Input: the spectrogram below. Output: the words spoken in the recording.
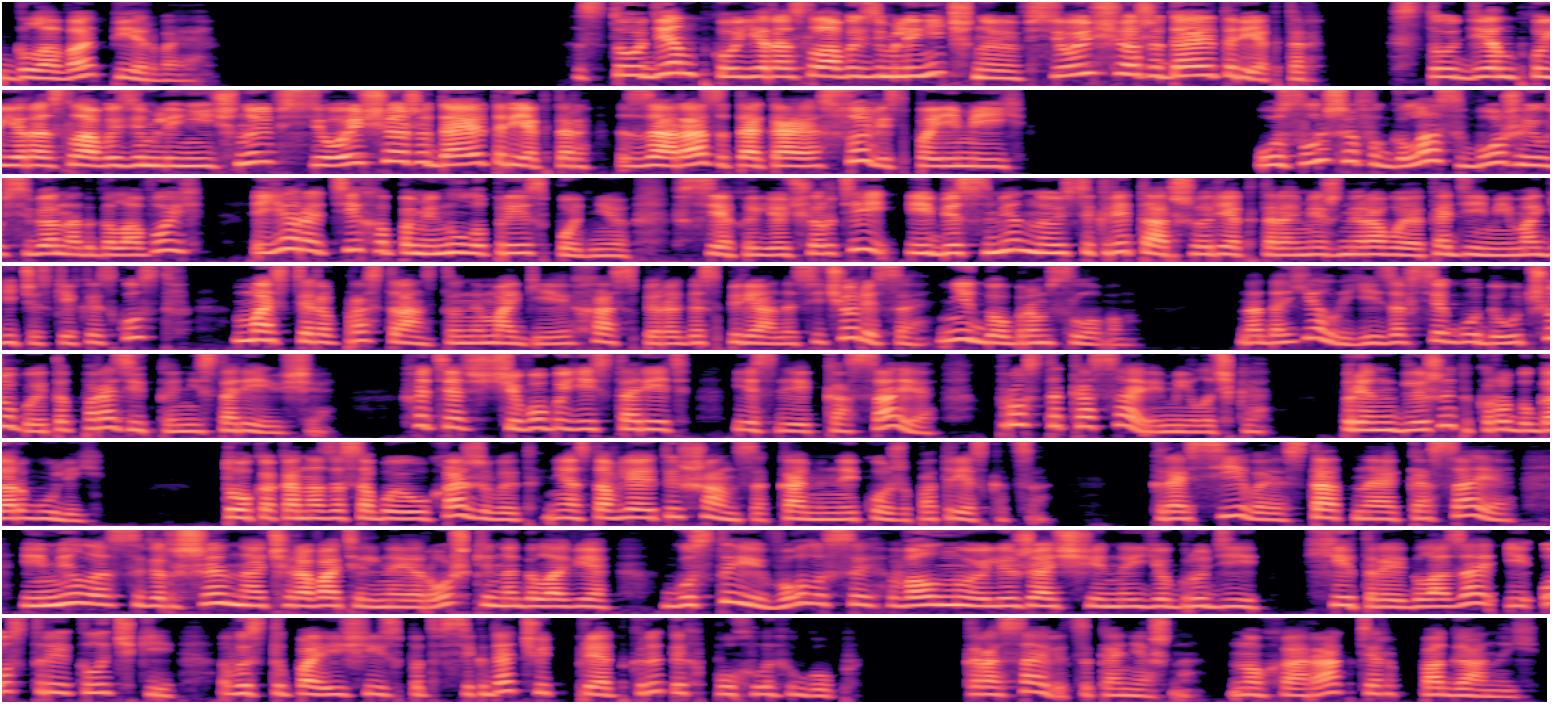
Глава первая. Студентку Ярославу Земляничную все еще ожидает ректор. Студентку Ярославу Земляничную все еще ожидает ректор. Зараза такая, совесть поимей. Услышав глаз Божий у себя над головой, Яра тихо помянула преисподнюю, всех ее чертей и бессменную секретаршу ректора Межмировой Академии Магических Искусств, мастера пространственной магии Хаспера Гаспириана Сичориса, недобрым словом. Надоело ей за все годы учебы эта паразитка нестареющая. Хотя с чего бы ей стареть, если косая, просто косая, милочка, принадлежит к роду горгулей. То, как она за собой ухаживает, не оставляет и шанса каменной коже потрескаться. Красивая, статная косая имела совершенно очаровательные рожки на голове, густые волосы, волной лежащие на ее груди, хитрые глаза и острые клычки, выступающие из-под всегда чуть приоткрытых пухлых губ. Красавица, конечно, но характер поганый.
